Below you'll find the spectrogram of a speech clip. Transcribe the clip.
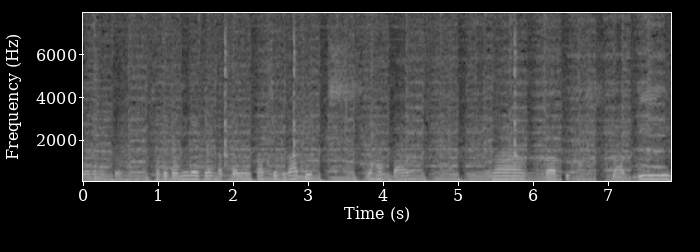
wala na ito. Sa pita nila ito yung upload yung fancy graphics Lahat daw ng graphics, bubbly,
